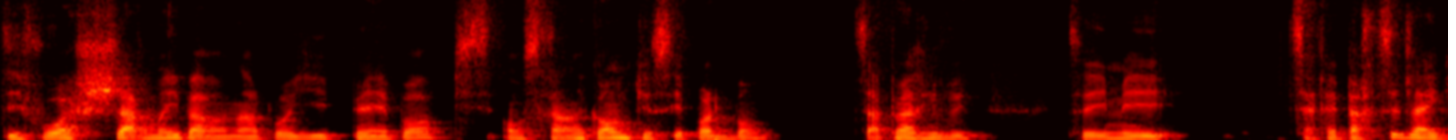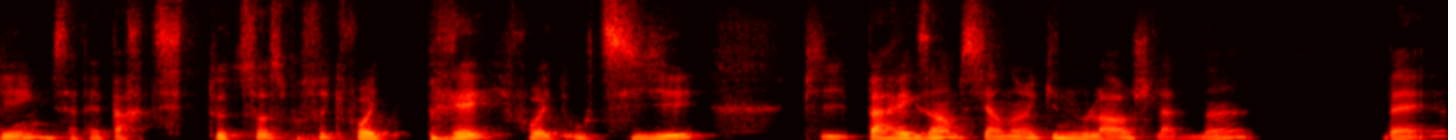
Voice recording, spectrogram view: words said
des fois charmé par un employé, peu importe, puis on se rend compte que ce n'est pas le bon. Ça peut arriver. Mais ça fait partie de la game, ça fait partie de tout ça. C'est pour ça qu'il faut être prêt, il faut être outillé. Puis, par exemple, s'il y en a un qui nous lâche là-dedans, ben,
